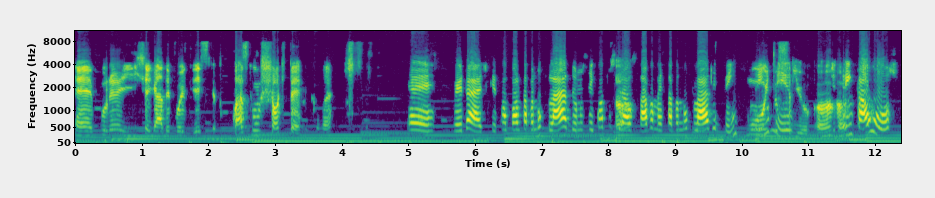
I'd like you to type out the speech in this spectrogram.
É, por aí, chegar depois desse. Quase que um choque térmico, né? É, verdade, porque São Paulo tava nublado, eu não sei quantos Ah. graus tava, mas tava nublado e bem frio Muito mesmo. frio. De trincar o osso.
